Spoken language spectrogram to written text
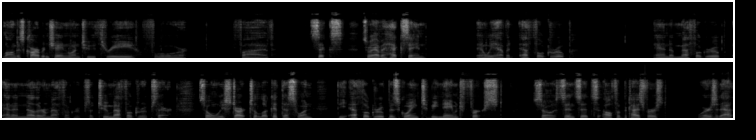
longest carbon chain, one, two, three, four, five, six. So we have a hexane, and we have an ethyl group, and a methyl group, and another methyl group. So two methyl groups there. So when we start to look at this one, the ethyl group is going to be named first. So since it's alphabetized first, where is it at?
